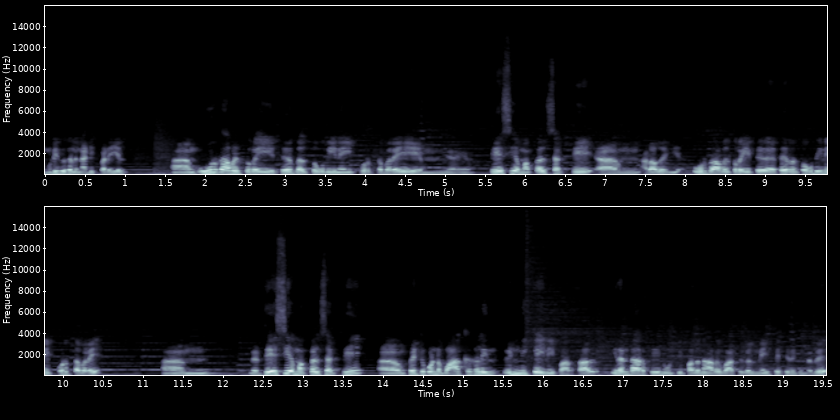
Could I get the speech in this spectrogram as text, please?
முடிவுகளின் அடிப்படையில் ஊர்காவல்துறை தேர்தல் தொகுதியினை பொறுத்தவரை தேசிய மக்கள் சக்தி அதாவது ஊர்காவல்துறை தே- தேர்தல் தொகுதியினை பொறுத்தவரை தேசிய மக்கள் சக்தி பெற்றுக்கொண்ட வாக்குகளின் எண்ணிக்கையினை பார்த்தால் இரண்டாயிரத்தி நூற்றி பதினாறு வாக்குகளினை பெற்றிருக்கின்றது.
